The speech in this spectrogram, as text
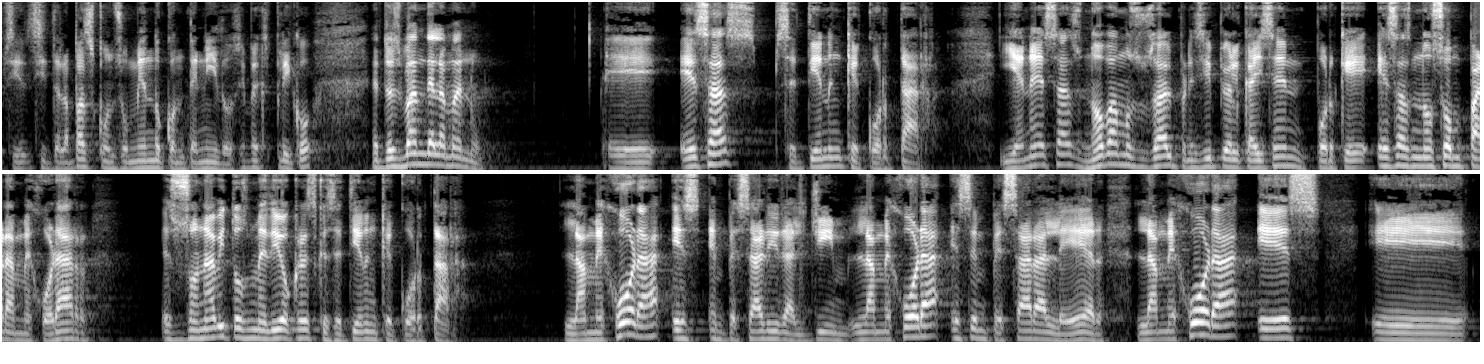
si, te la pasas consumiendo contenido, ¿sí me explico? Entonces van de la mano. Eh, esas se tienen que cortar. Y en esas no vamos a usar el principio del Kaizen, porque esas no son para mejorar. Esos son hábitos mediocres que se tienen que cortar. La mejora es empezar a ir al gym. La mejora es empezar a leer. La mejora es eh,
